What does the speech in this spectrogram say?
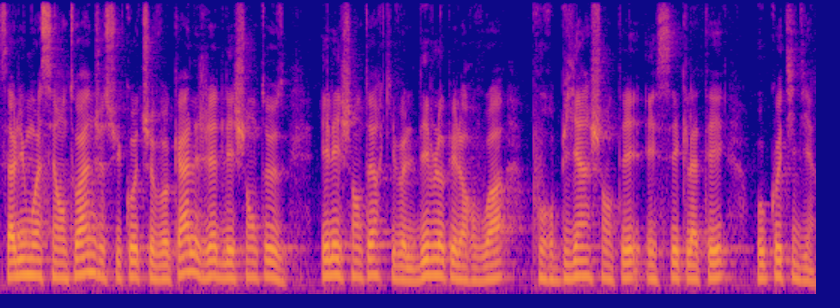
Salut, moi c'est Antoine, je suis coach vocal, j'aide les chanteuses et les chanteurs qui veulent développer leur voix pour bien chanter et s'éclater au quotidien.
